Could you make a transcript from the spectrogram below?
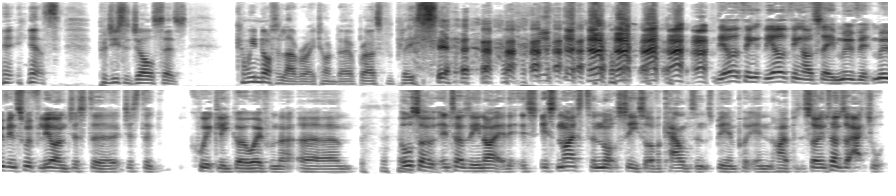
yes, producer Joel says. Can we not elaborate on Dave Brailsford, please? the other thing, the other thing I'll say, moving moving swiftly on, just to just to quickly go away from that. Um, also, in terms of United, it's it's nice to not see sort of accountants being put in high positions. So, in terms of actual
